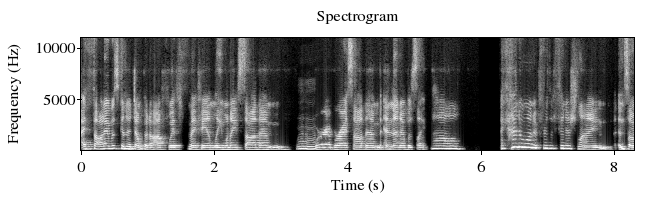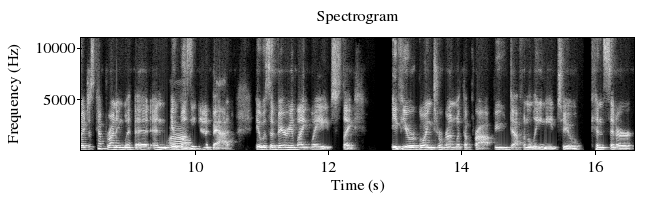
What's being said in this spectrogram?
I thought I was going to dump it off with my family when I saw them, hmm wherever I saw them. And then I was like, well, I kind of want it for the finish line. And so I just kept running with it. And it wasn't that bad. It was a very lightweight, like, if you're going to run with a prop, you definitely need to consider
